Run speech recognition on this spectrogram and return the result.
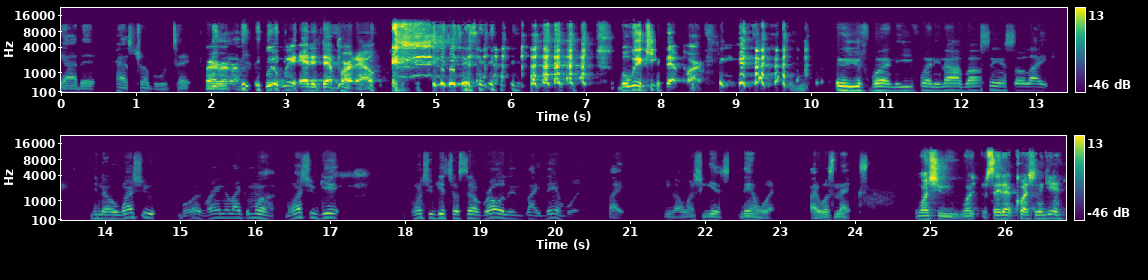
guy that has trouble with tech. Right, right, right. we'll, we'll edit that part out, but we'll keep that part. you funny, you funny. Nah, but I'm saying so like, you know, once you boy, it's raining like a mud. Once you get once you get yourself rolling, like then what? Like, you know, once you get then what? Like what's next? Once you what say that question again?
